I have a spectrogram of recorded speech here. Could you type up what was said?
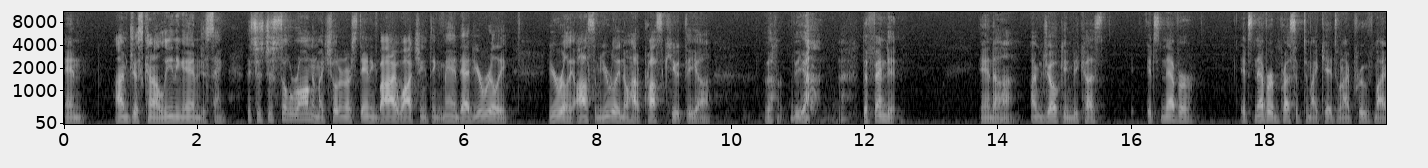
And I'm just kind of leaning in and just saying, this is just so wrong. And my children are standing by watching and thinking, man, Dad, you're really, you're really awesome. You really know how to prosecute the, uh, the, the uh, defendant. And uh, I'm joking because it's never, it's never impressive to my kids when I prove my,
